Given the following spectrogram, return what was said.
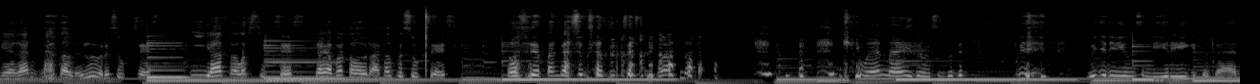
Ya kan, nakal dulu baru sukses. Iya kalau sukses, kayak apa kalau nakal terus sukses. Kalau ternyata nggak sukses sukses gimana? gimana itu gue? Gue, jadi bingung sendiri gitu kan.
